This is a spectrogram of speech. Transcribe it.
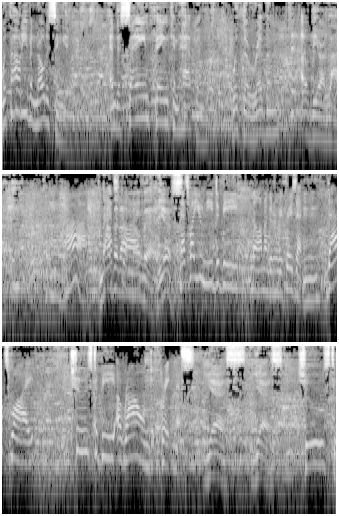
without even noticing it. And the same thing can happen with the rhythm of your life. Uh-huh. Now that's that why, I know that, yes. That's why you need to be, no, I'm not going to rephrase that. Mm-hmm. That's why choose to be around greatness. Yes, yes. Choose to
